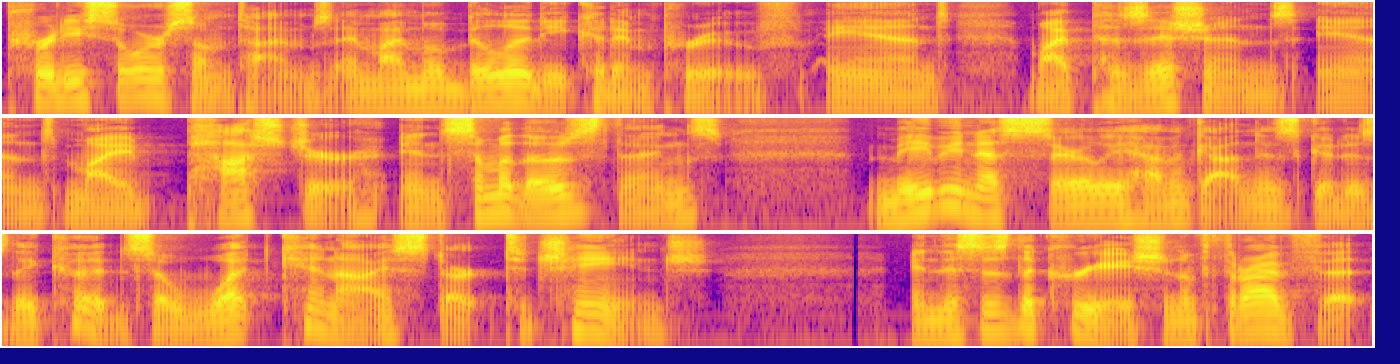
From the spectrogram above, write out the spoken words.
pretty sore sometimes, and my mobility could improve, and my positions and my posture, and some of those things maybe necessarily haven't gotten as good as they could. So, what can I start to change? And this is the creation of ThriveFit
